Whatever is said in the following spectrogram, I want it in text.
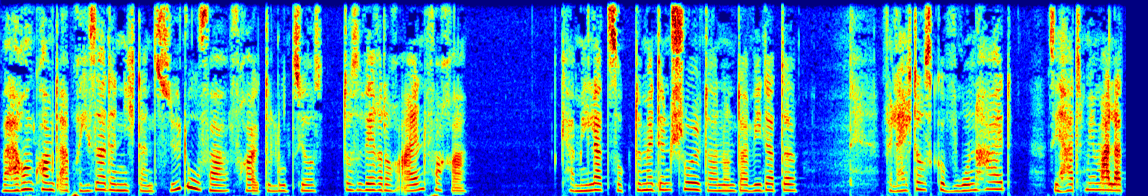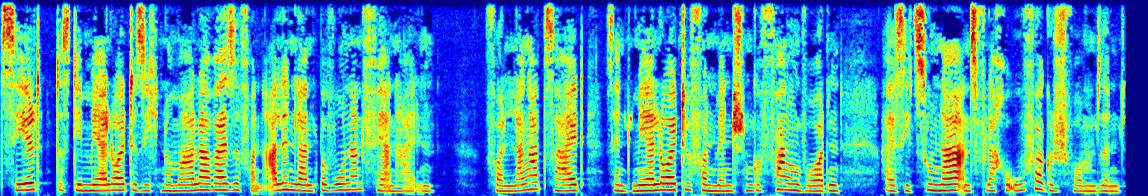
Warum kommt Abrisa denn nicht ans Südufer? fragte Lucius. Das wäre doch einfacher. Camilla zuckte mit den Schultern und erwiderte Vielleicht aus Gewohnheit, Sie hat mir mal erzählt, dass die Meerleute sich normalerweise von allen Landbewohnern fernhalten. Vor langer Zeit sind Meerleute von Menschen gefangen worden, als sie zu nah ans flache Ufer geschwommen sind.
